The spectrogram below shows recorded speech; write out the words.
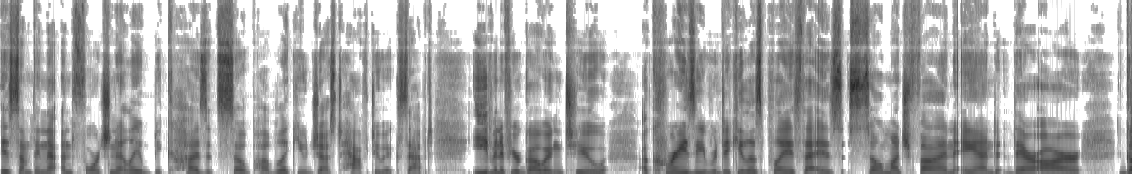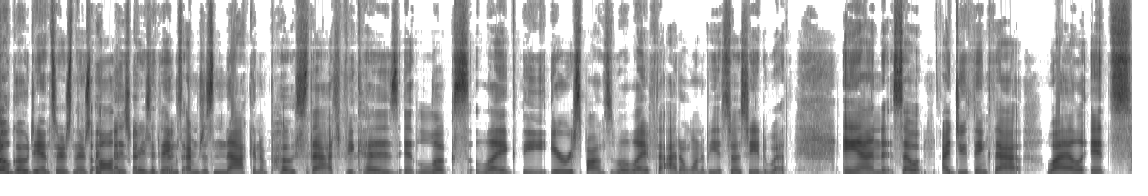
is something that unfortunately, because it's so public, you just have to accept. Even if you're going to a crazy, ridiculous place that is so much fun and there are go go dancers and there's all these crazy things, I'm just not going to post that because it looks like the irresponsible life that I don't want to be associated with. And so I do think that while it's,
